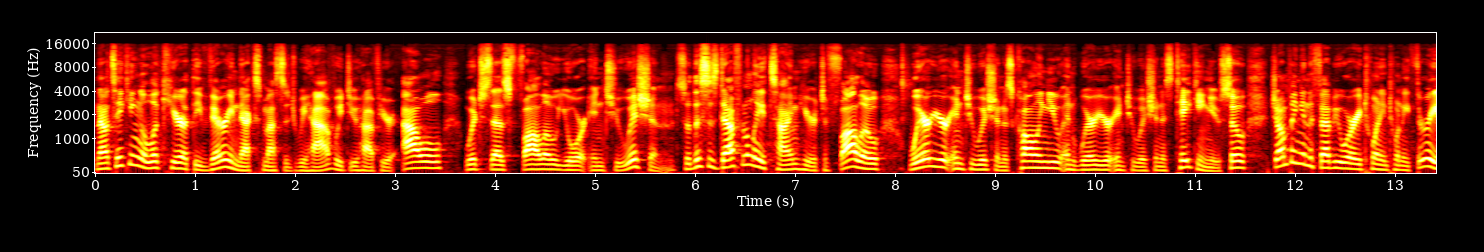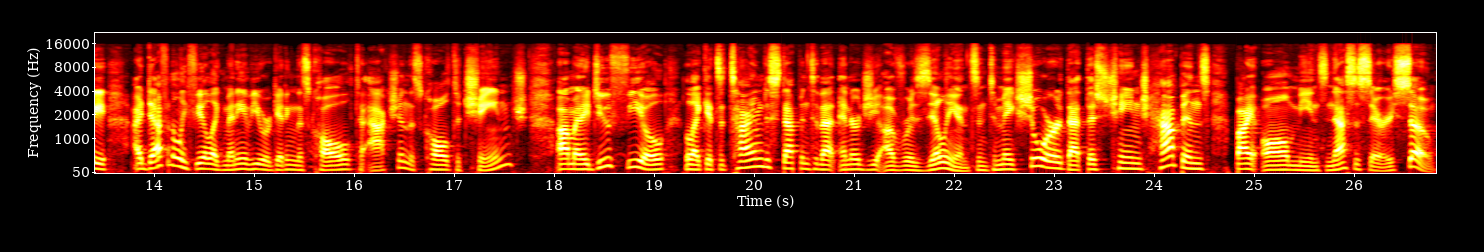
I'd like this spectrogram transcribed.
Now, taking a look here at the very next message we have, we do have here Owl, which says follow your intuition. So this is definitely a time here to follow where your intuition is calling you and where your intuition is taking you. So jumping into February 2023, I definitely feel like many of you are getting this call to action, this call to change. Um, and I do feel like it's a time to step into that energy of resilience and to make sure that this change happens by all means necessary. So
